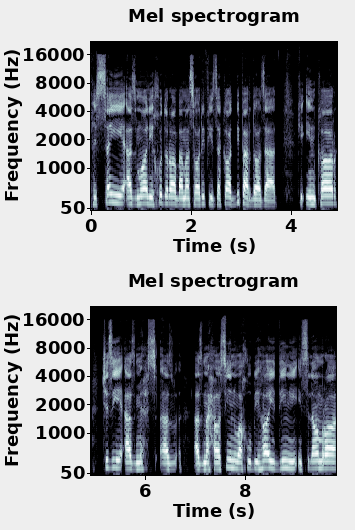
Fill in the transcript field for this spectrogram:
حصه از مال خود را به مصارف زکات بپردازد که این کار چیزی از, از... از محاسین و خوبی های دین اسلام را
